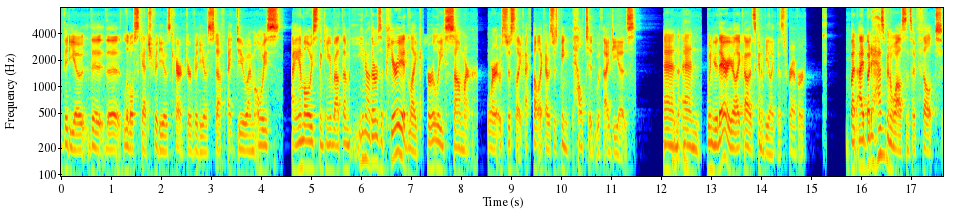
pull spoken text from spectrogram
video the the little sketch videos character video stuff i do. I'm always i am always thinking about them. You know there was a period like early summer where it was just like i felt like i was just being pelted with ideas. And and when you're there you're like oh it's going to be like this forever but i but it has been a while since i felt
